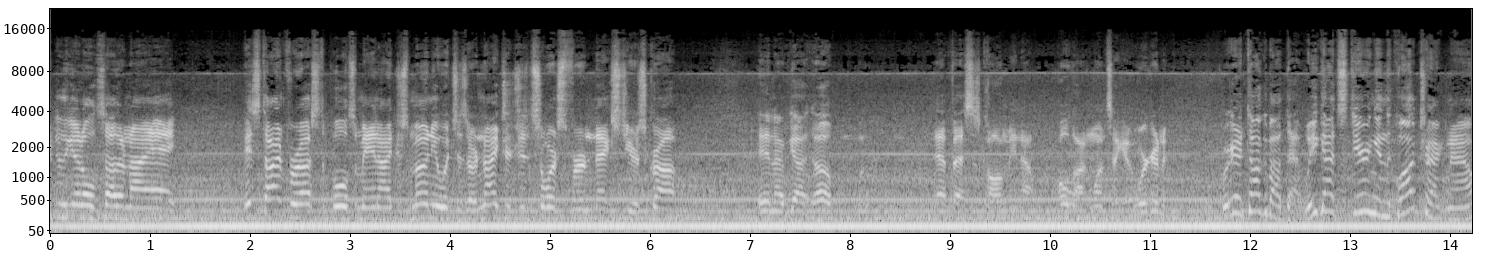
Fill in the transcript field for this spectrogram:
Back to the good old Southern IA. It's time for us to pull some anhydrous ammonia, which is our nitrogen source for next year's crop. And I've got, oh, FS is calling me now. Hold on one second. We're gonna, we're gonna talk about that. We got steering in the quad track now.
